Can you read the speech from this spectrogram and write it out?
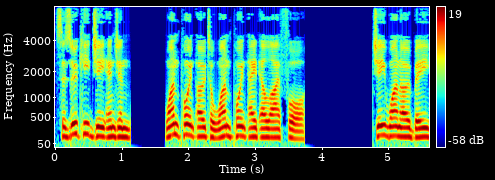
Suzuki G engine. 1.0 to 1.8 Li4 G10B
